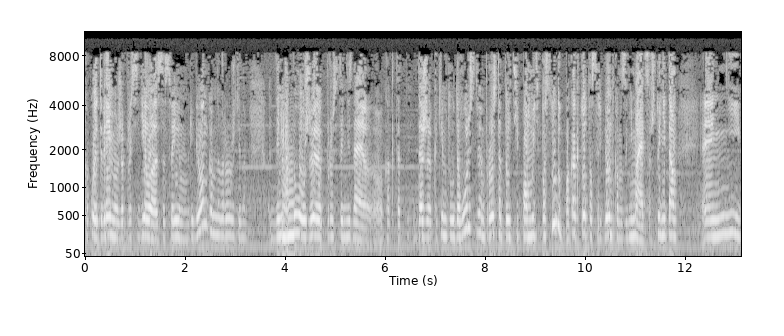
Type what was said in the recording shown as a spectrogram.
какое-то время уже просидела со своим ребенком новорожденным, для меня было уже просто, не знаю, как-то даже каким-то удовольствием просто пойти помыть посуду, пока кто-то с ребенком занимается, что не там э, не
